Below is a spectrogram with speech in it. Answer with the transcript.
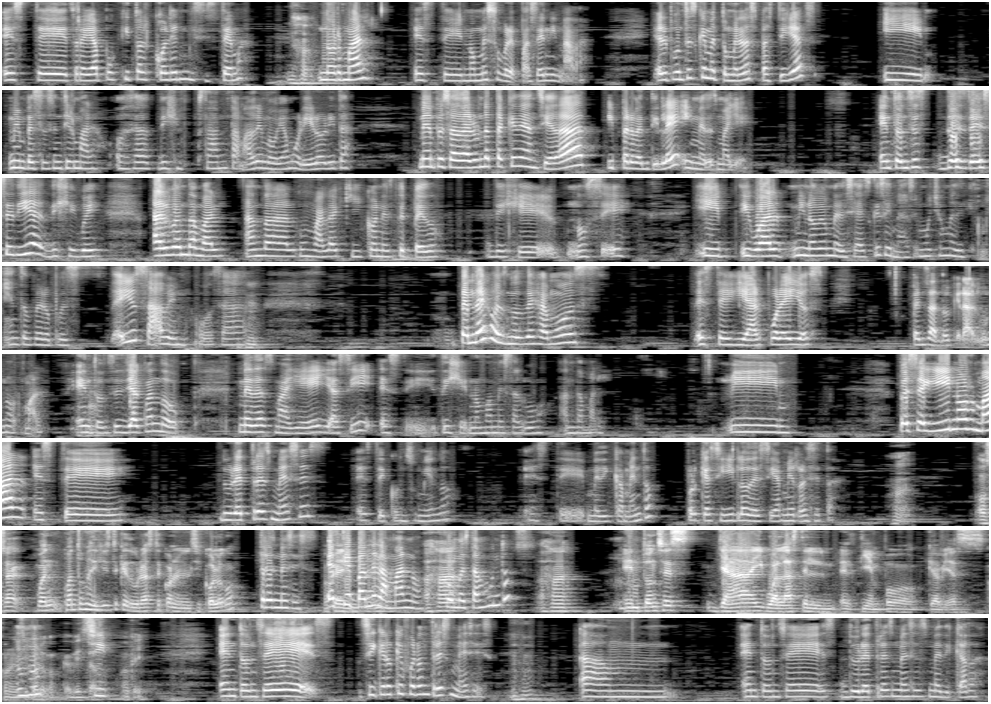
este, traía poquito alcohol en mi sistema, normal, este, no me sobrepasé ni nada. El punto es que me tomé las pastillas y me empecé a sentir mal. O sea, dije, santa madre, me voy a morir ahorita. Me empezó a dar un ataque de ansiedad, hiperventilé y me desmayé. Entonces, desde ese día dije, güey, algo anda mal, anda algo mal aquí con este pedo. Dije, no sé. Y igual mi novio me decía, es que se me hace mucho medicamento, pero pues ellos saben, o sea, pendejos, nos dejamos este guiar por ellos pensando que era algo normal. Entonces ya cuando me desmayé y así, este dije, no mames, algo anda mal. Y pues seguí normal, este duré tres meses este consumiendo este medicamento, porque así lo decía mi receta. Ajá. O sea, ¿cuán- ¿cuánto me dijiste que duraste con el psicólogo? Tres meses. Es que van de la mano. Ajá. Como están juntos. Ajá. Entonces, ya igualaste el, el tiempo que habías con el psicólogo. Que habías estado. Sí. Ok. Entonces, sí creo que fueron tres meses. Am, entonces duré tres meses medicada.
